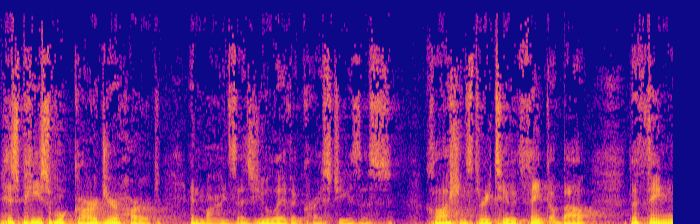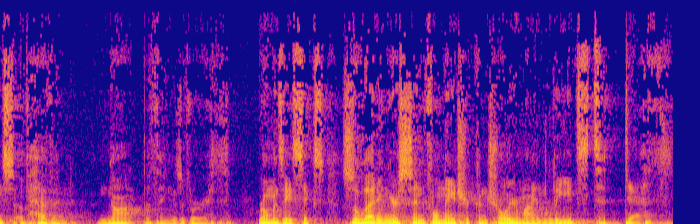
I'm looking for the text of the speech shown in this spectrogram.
His peace will guard your heart and minds as you live in Christ Jesus. Colossians 3 2. Think about the things of heaven, not the things of earth. Romans 8 6. So letting your sinful nature control your mind leads to death,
